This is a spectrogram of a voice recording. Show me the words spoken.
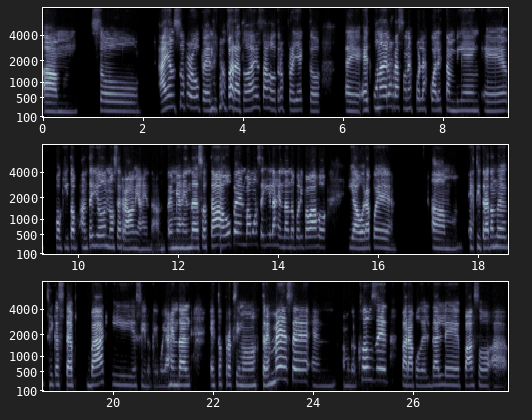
Um, so, I am super open para todos esos otros proyectos. Eh, es una de las razones por las cuales también eh, poquito, antes yo no cerraba mi agenda, antes mi agenda eso estaba open, vamos a seguir agendando por ahí para abajo. Y ahora pues um, estoy tratando de take a step back y decir, ok, voy a agendar estos próximos tres meses and I'm going to close it para poder darle paso a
